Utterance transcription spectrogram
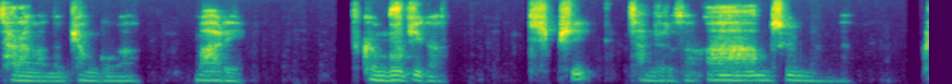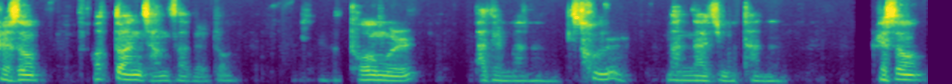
자랑하는 병거와 말이 그 무기가 깊이 잠들어서 아무 소용이 없는 그래서 어떠한 장사들도 도움을 받을 만한 손을 만나지 못하는 그래서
